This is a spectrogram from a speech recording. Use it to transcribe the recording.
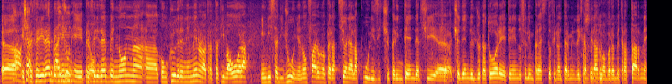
no, eh, no, e certo, preferirebbe, e preferirebbe non uh, concludere nemmeno la trattativa ora in vista di giugno, non fare un'operazione alla Pulisic per intenderci eh, certo. cedendo il giocatore e tenendoselo in prestito fino al termine del campionato, ma vorrebbe trattarne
